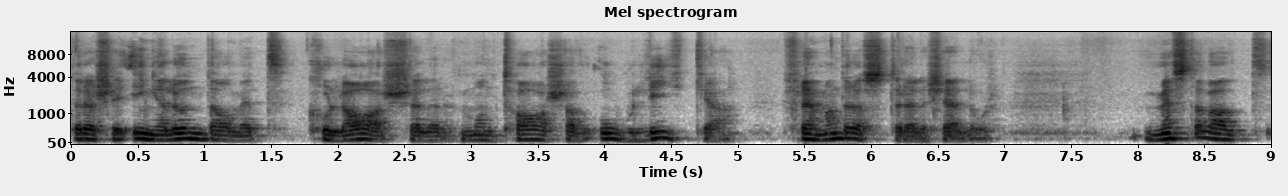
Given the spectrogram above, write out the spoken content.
Det rör sig ingalunda om ett collage eller montage av olika främmande röster eller källor. Mest av allt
